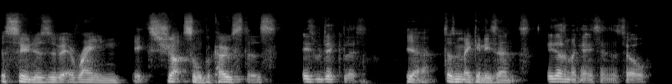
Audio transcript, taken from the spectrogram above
as soon as a bit of rain, it shuts all the coasters. it's ridiculous. Yeah, doesn't make any sense. It doesn't make any sense at all.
